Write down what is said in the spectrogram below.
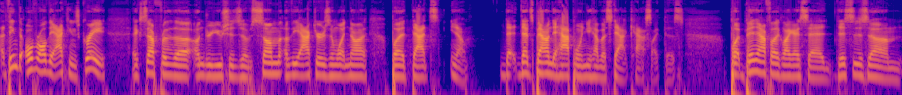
I think that overall the acting is great, except for the underusage of some of the actors and whatnot. But that's you know that that's bound to happen when you have a stat cast like this. But Ben Affleck, like I said, this is um,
